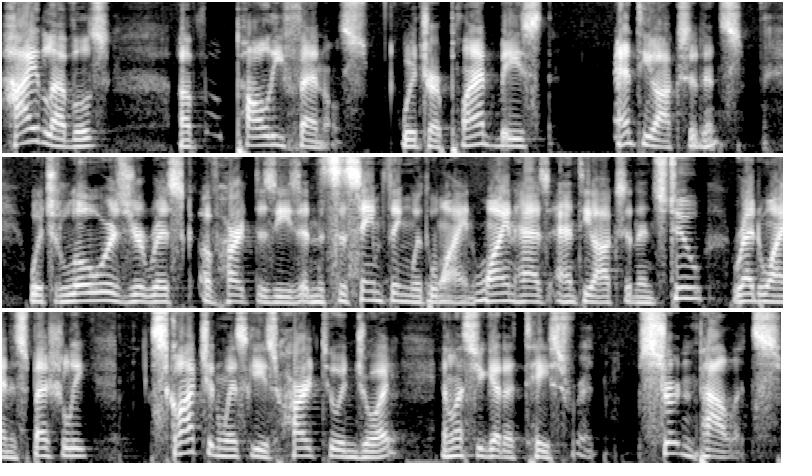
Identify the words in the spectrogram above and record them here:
high levels of polyphenols, which are plant based antioxidants which lowers your risk of heart disease. And it's the same thing with wine. Wine has antioxidants too, red wine especially. Scotch and whiskey is hard to enjoy unless you get a taste for it. Certain palates,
